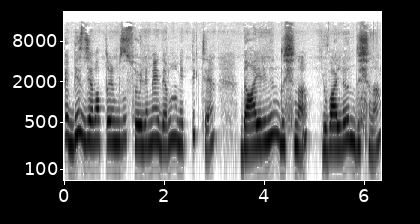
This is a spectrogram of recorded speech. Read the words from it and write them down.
Ve biz cevaplarımızı söylemeye devam ettikçe dairenin dışına, yuvarlağın dışına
